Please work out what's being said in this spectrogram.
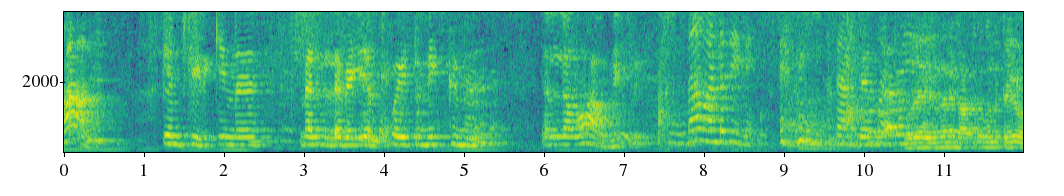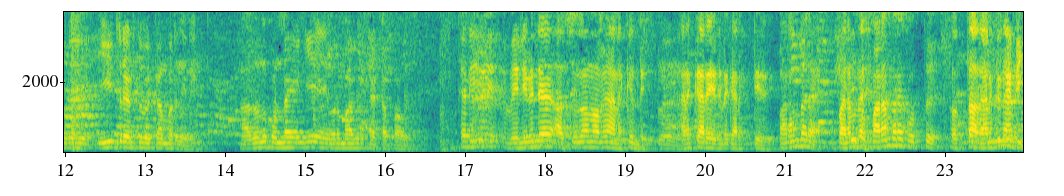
ആ എനിച്ചിരിക്കുന്നു വെയ്യൽത്ത് പോയിട്ട് നിൽക്കുന്നു എല്ലാം ആവുന്നുണ്ട്. ചൂടാ വേണ്ടതില്ലേ ഒരു ഡോക്ടർ വന്നിട്ട് ഒരു ഹീറ്റർ എടുത്ത് വെക്കാൻ പറഞ്ഞിന്. അതൊന്ന് കൊണ്ടുപോയെങ്കിൽ ഒരുമാതിരി സെറ്റപ്പ് ആവും. ഈ വലിവിന്റെ അസുഖം എന്ന് പറഞ്ഞാൽ എനക്കുണ്ട് എനക്കറിയാം ഇതിന്റെ കറക്റ്റ് പരമ്പര. പരമ്പര. പരമ്പര സ്വത്ത്. സ്വത്താണ് എനക്ക് കിട്ടി.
